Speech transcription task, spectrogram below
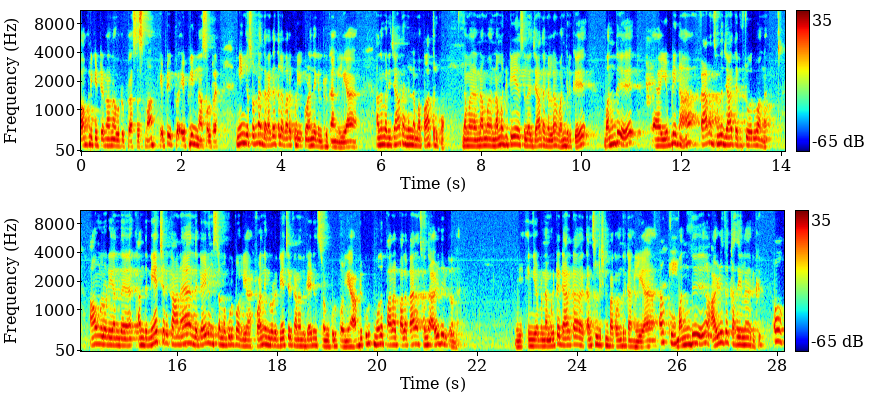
காம்ப்ளிகேட்டடான ஒரு ப்ராசஸ்மா எப்படி எப்படின்னு நான் சொல்கிறேன் நீங்கள் சொன்ன அந்த ரகத்தில் வரக்கூடிய குழந்தைகள் இருக்காங்க இல்லையா? அந்த மாதிரி ஜாதகங்கள் நம்ம பார்த்துருக்கோம். நம்ம நம்ம நம்மக்கிட்டேயே சில ஜாதகங்கள்லாம் வந்திருக்கு. வந்து எப்படின்னா பேரண்ட்ஸ் வந்து ஜாதகம் எடுத்துகிட்டு வருவாங்க. அவங்களுடைய அந்த அந்த நேச்சருக்கான அந்த கைடன்ஸ் நம்ம கொடுப்போம் இல்லையா? குழந்தைங்களோட நேச்சருக்கான அந்த கைடன்ஸ் நம்ம கொடுப்போம் இல்லையா? அப்படி கொடுக்கும்போது பல பல பேரண்ட்ஸ் வந்து அழுதுருக்காங்க. இங்க- இப்ப நம்ம கிட்ட டேரக்டா கன்சல்டேஷன் பார்க்க வந்திருக்காங்க இல்லையா? வந்து அழுத கதையெல்லாம் இருக்கு. ஓ.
